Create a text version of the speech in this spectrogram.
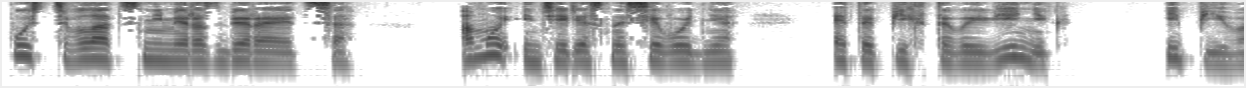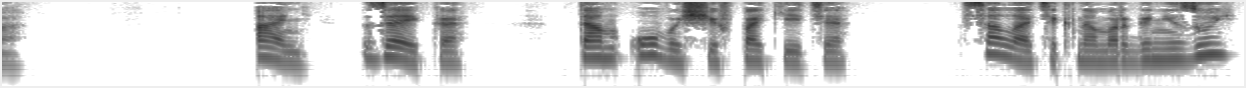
Пусть Влад с ними разбирается, а мой интерес на сегодня — это пихтовый веник и пиво. «Ань, зайка, там овощи в пакете. Салатик нам организуй»,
